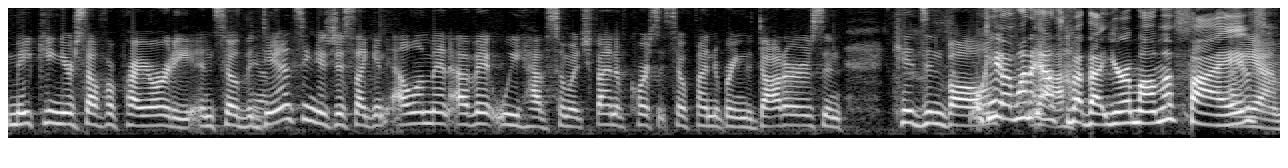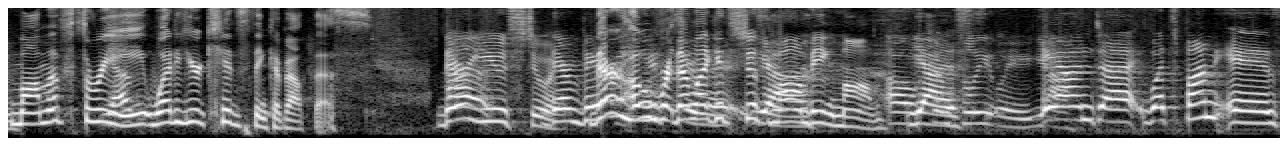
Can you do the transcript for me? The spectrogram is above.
making yourself a priority. And so the dancing is just like an element of it. We have so much fun. Of course, it's so fun to bring the daughters and kids involved. Okay, I want to ask about that. You're a mom of five, am. mom of three. Yep. What do your kids think about this? They're Uh, used to it. They're very They're over. used They're like it. it's just Yeah. mom being mom. Oh, yes. completely. Yeah. And uh, what's fun is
